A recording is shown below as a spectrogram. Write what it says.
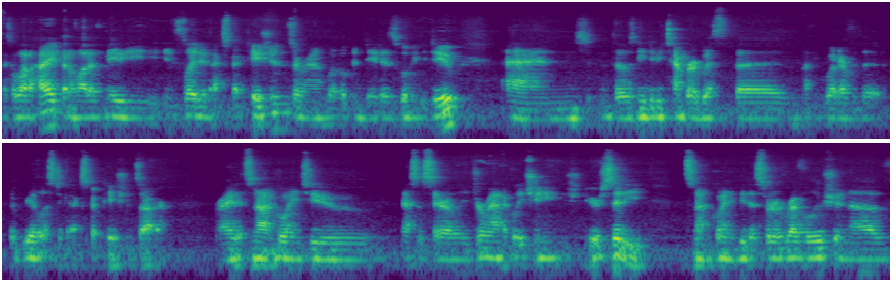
Like a lot of hype and a lot of maybe inflated expectations around what open data is going to do, and those need to be tempered with the whatever the, the realistic expectations are. Right? It's not going to necessarily dramatically change your city. It's not going to be this sort of revolution of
